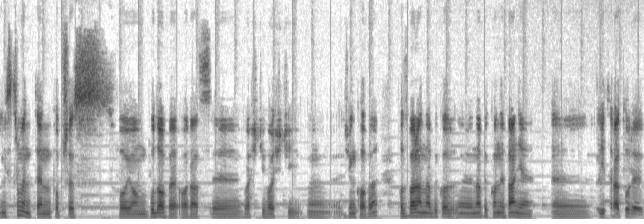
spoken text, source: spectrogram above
Instrument ten poprzez swoją budowę oraz y, właściwości y, dźwiękowe pozwala na, wyko- y, na wykonywanie literatury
